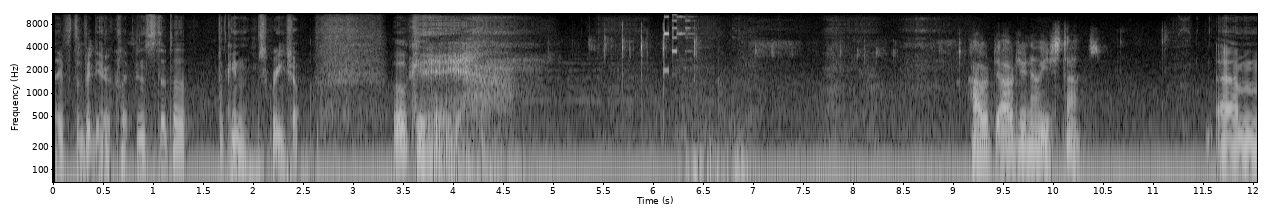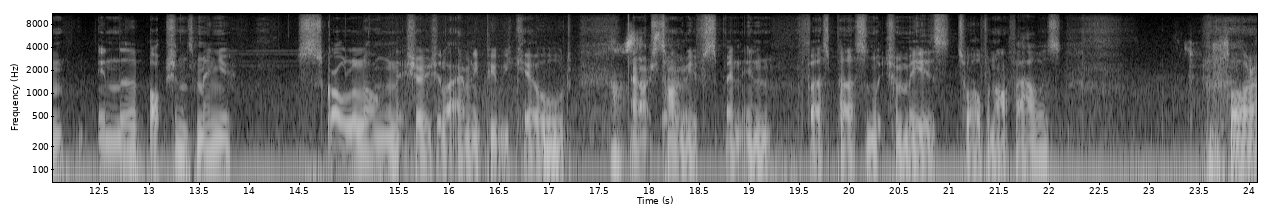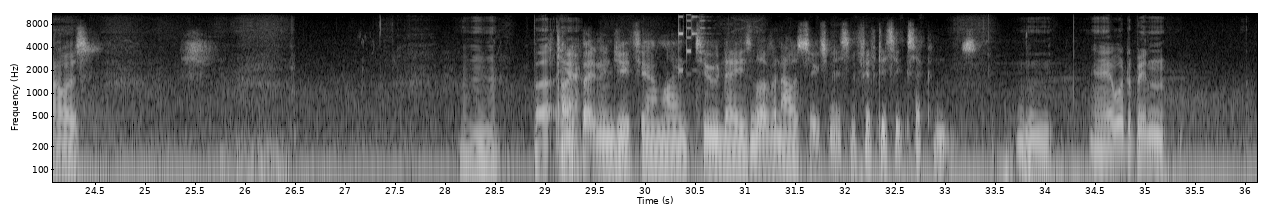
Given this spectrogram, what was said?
Save the video clip instead of the fucking screenshot. Okay. How, how do you know your stats? Um, in the options menu, scroll along and it shows you like how many people you killed, Oh, how much time you've spent in first person, which for me is 12 and a half hours. Four hours. But Time yeah, betting in GTA Online, two days, 11 hours, 6 minutes, and 56 seconds. mm, yeah, it would have been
